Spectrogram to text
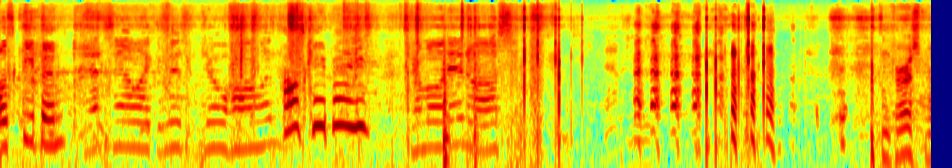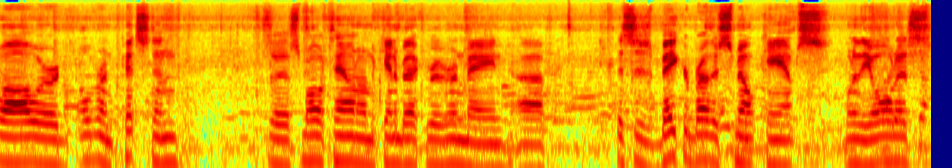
Housekeeping. That sound like a Mr. Joe Holland? Housekeeping. Come on in, Hoss. First of all, we're over in Pittston. It's a small town on the Kennebec River in Maine. Uh, this is Baker Brothers Smelt Camps, one of the oldest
